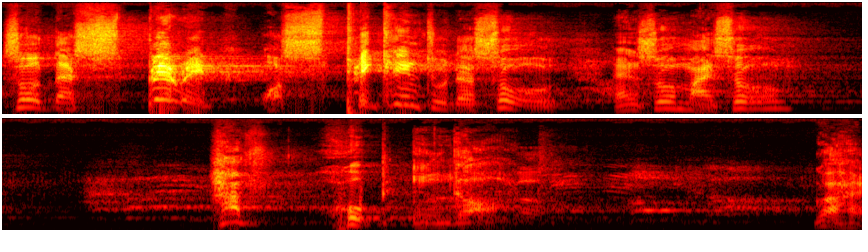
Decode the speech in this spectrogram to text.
So the Spirit was speaking to the soul. And so, my soul, have hope in God. Go ahead.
